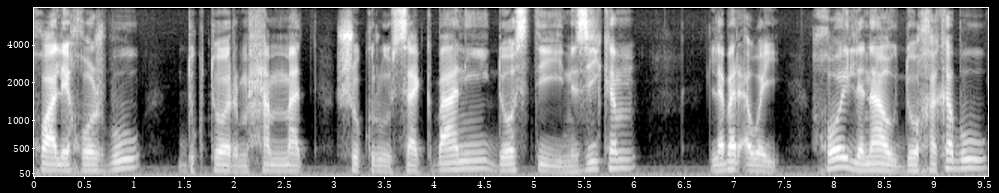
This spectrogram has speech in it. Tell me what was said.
خوالێخۆشبوو دکتۆر محەممەد شکر و سەگبانی دۆستی نزیکم لەبەر ئەوەی خۆی لە ناو دۆخەکە بوو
